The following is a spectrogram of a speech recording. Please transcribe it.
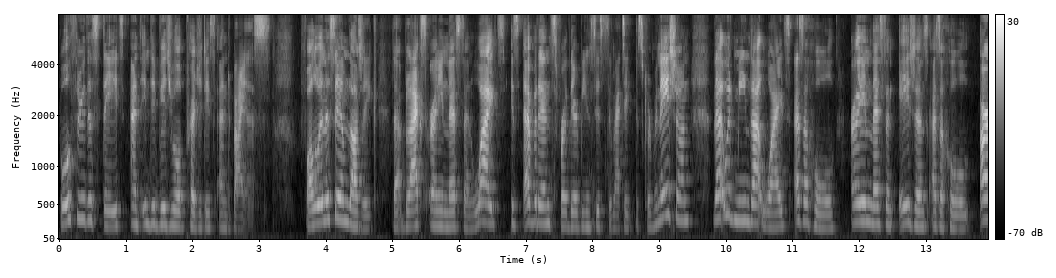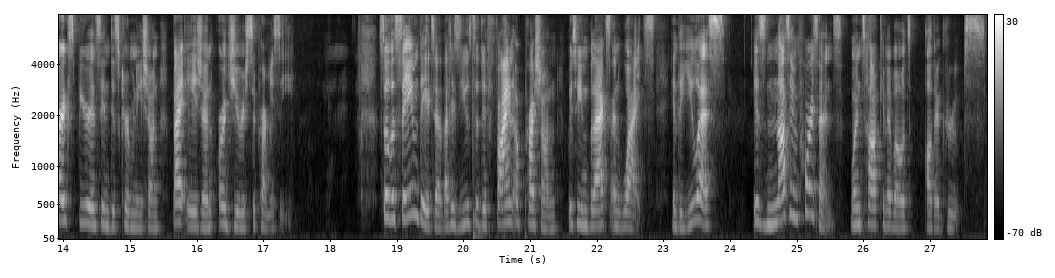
both through the state and individual prejudice and bias. Following the same logic that blacks earning less than whites is evidence for there being systematic discrimination, that would mean that whites as a whole earning less than Asians as a whole are experiencing discrimination by Asian or Jewish supremacy. So the same data that is used to define oppression between blacks and whites in the US is not important when talking about other groups.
